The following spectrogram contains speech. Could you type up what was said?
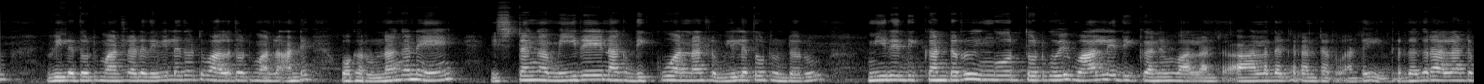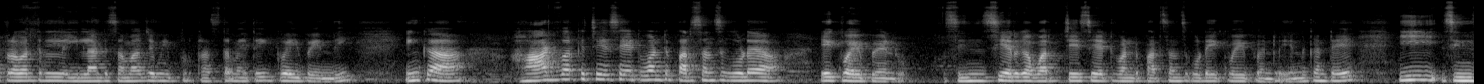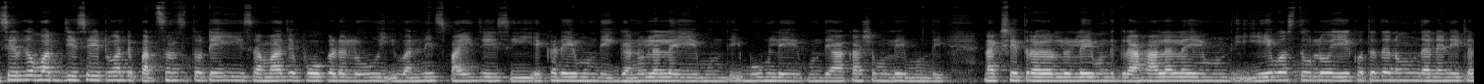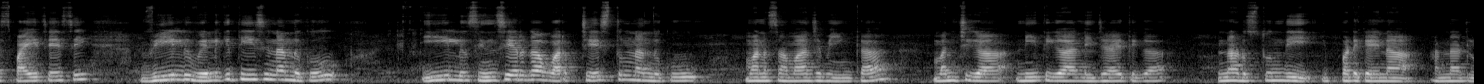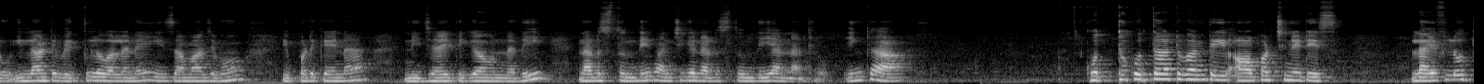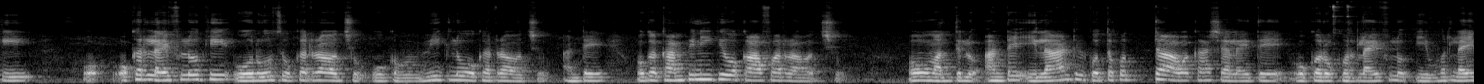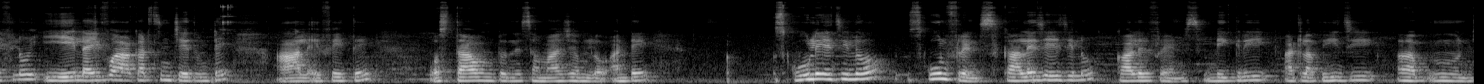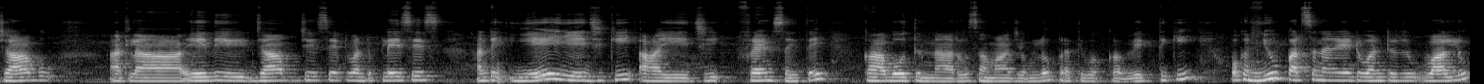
వీళ్ళతోటి మాట్లాడేది వీళ్ళతోటి వాళ్ళతోటి మాట్లా అంటే ఒకరు ఉన్నాగానే ఇష్టంగా మీరే నాకు దిక్కు అన్నట్లు వీళ్ళతోటి ఉంటారు. మీరే దిక్కు అంటారు ఇంకోరితోటి పోయి వాళ్ళే దిక్కు అని వాళ్ళు అంటారు వాళ్ళ దగ్గర అంటారు. అంటే ఇద్దరి దగ్గర అలాంటి ప్రవర్తనలు ఇలాంటి సమాజం ఇప్పుడు ప్రస్తుతం అయితే ఎక్కువైపోయింది. ఇంకా హార్డ్ వర్క్ చేసేటువంటి పర్సన్స్ కూడా ఎక్కువైపోయినారు. సిన్సియర్గా వర్క్ చేసేటువంటి పర్సన్స్ కూడా ఎక్కువైపోయినారు. ఎందుకంటే ఈ సిన్సియర్గా వర్క్ చేసేటువంటి పర్సన్స్ తోటే ఈ సమాజ పోకడలు ఇవన్నీ స్పై చేసి ఎక్కడ ఏముంది? గనులలో ఏముంది? భూమిలో ఏముంది? ఆకాశంలో ఏముంది? నక్షత్రాలలో ఏముంది? గ్రహాలలో ఏముంది? ఏ వస్తువులో ఏ కొత్తదనం ఉందనని ఇట్లా స్పై చేసి వీళ్ళు వెలికి తీసినందుకు వీళ్ళు సిన్సియర్గా వర్క్ చేస్తున్నందుకు మన సమాజం ఇంకా మంచిగా నీతిగా నిజాయితీగా నడుస్తుంది ఇప్పటికైనా అన్నట్లు. ఇలాంటి వ్యక్తుల వల్లనే ఈ సమాజము ఇప్పటికైనా నిజాయితీగా ఉన్నది నడుస్తుంది మంచిగా నడుస్తుంది అన్నట్లు. ఇంకా కొత్త కొత్త అటువంటి ఆపర్చునిటీస్ లైఫ్లోకి ఒకరి లైఫ్లోకి ఓ రోజు ఒకరు రావచ్చు ఒక వీక్లో ఒకరు రావచ్చు. అంటే ఒక కంపెనీకి ఒక ఆఫర్ రావచ్చు. ఓ మంత్లు. అంటే ఇలాంటివి కొత్త కొత్త అవకాశాలు అయితే ఒకరొకరు లైఫ్లో ఎవరి లైఫ్లో ఏ లైఫ్ ఆకర్షించేది ఉంటే ఆ లైఫ్ అయితే వస్తూ ఉంటుంది సమాజంలో. అంటే స్కూల్ ఏజీలో స్కూల్ ఫ్రెండ్స్ కాలేజ్ ఏజీలో కాలేజ్ ఫ్రెండ్స్ డిగ్రీ అట్లా పీజీ జాబు అట్లా ఏది జాబ్ చేసేటువంటి ప్లేసెస్ అంటే ఏ ఏజ్కి ఆ ఏజ్ ఫ్రెండ్స్ అయితే కాబోతున్నారు సమాజంలో ప్రతి ఒక్క వ్యక్తికి. ఒక న్యూ పర్సన్ అనేటువంటి వాళ్ళు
